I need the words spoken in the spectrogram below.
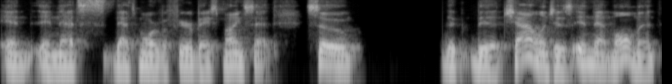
and and that's that's more of a fear-based mindset. So the the challenge is in that moment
